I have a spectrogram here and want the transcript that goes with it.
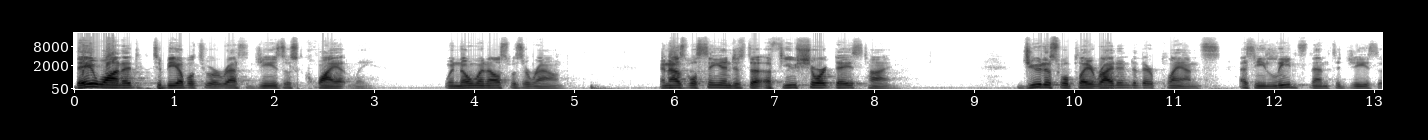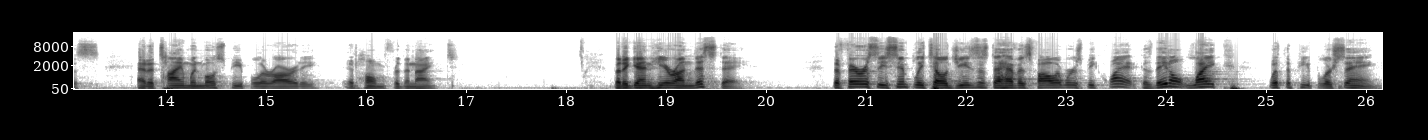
They wanted to be able to arrest Jesus quietly when no one else was around. And as we'll see in just a, a few short days' time, Judas will play right into their plans as he leads them to Jesus at a time when most people are already at home for the night. But again, here on this day, the Pharisees simply tell Jesus to have his followers be quiet because they don't like what the people are saying.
